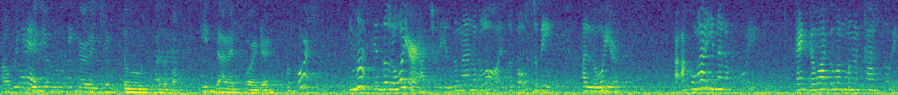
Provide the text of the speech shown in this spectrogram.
Uh, will, will you encourage him to, ano po, heed the arrest order? Of course, he must. He's a lawyer actually. He's a man of law. He's supposed to be a lawyer. Ako nga, hinarap ko eh. Kahit gawa-gawang mga kaso eh.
